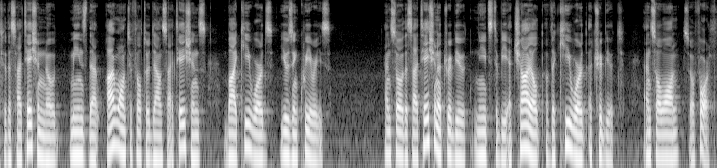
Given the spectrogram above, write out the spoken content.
to the citation node means that I want to filter down citations by keywords using queries and so the citation attribute needs to be a child of the keyword attribute, and so on, so forth.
